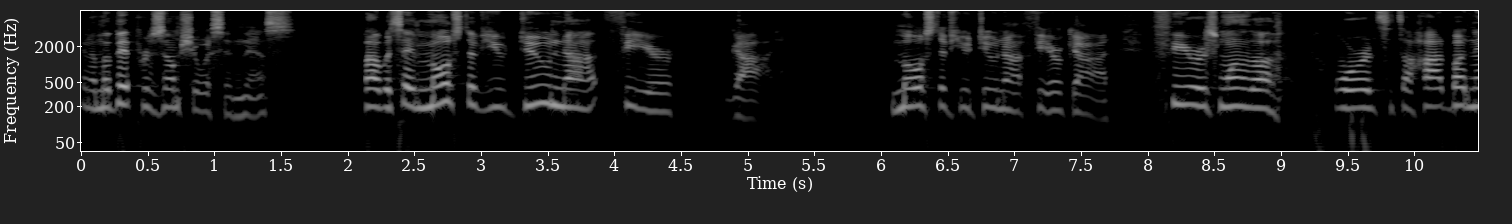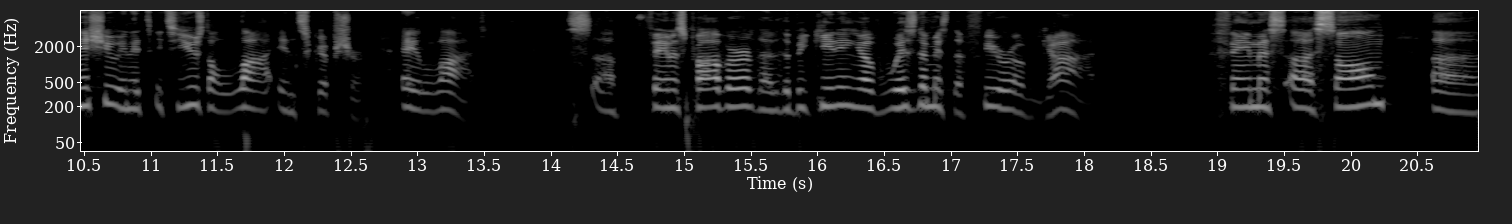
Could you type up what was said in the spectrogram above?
And I'm a bit presumptuous in this, but I would say most of you do not fear God most of you do not fear God. Fear is one of the words, it's a hot button issue, and it's, it's used a lot in Scripture. A lot. A famous proverb the beginning of wisdom is the fear of God. Famous uh, psalm uh,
